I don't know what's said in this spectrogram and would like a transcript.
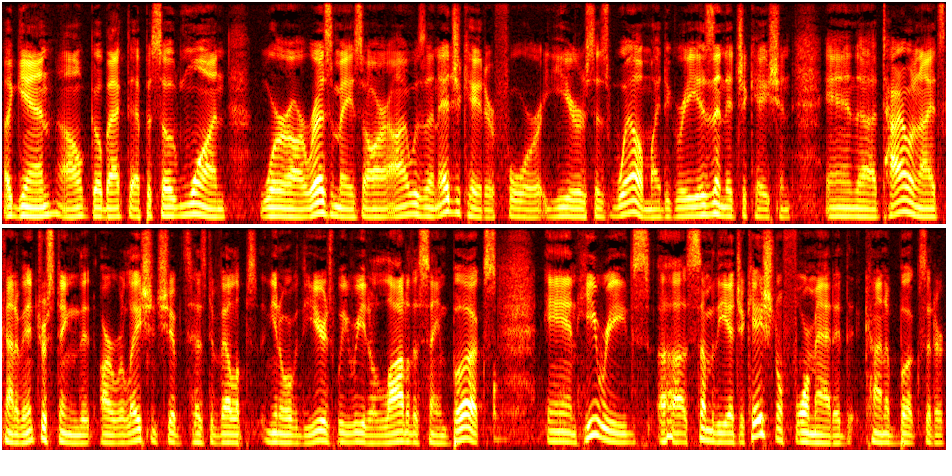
again i'll go back to episode one where our resumes are. I was an educator for years as well. My degree is in education. And uh, Tyler and I, it's kind of interesting that our relationship has developed, you know, over the years. We read a lot of the same books, and he reads uh, some of the educational formatted kind of books that are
